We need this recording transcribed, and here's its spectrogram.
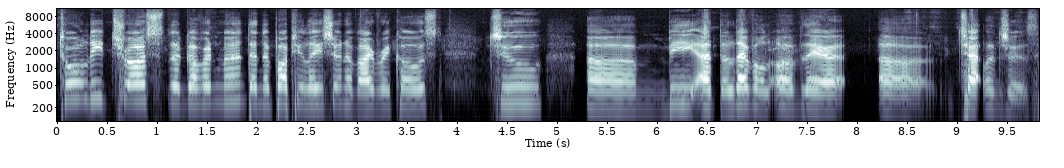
totally trust the government and the population of Ivory Coast to um, be at the level of their uh, challenges.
